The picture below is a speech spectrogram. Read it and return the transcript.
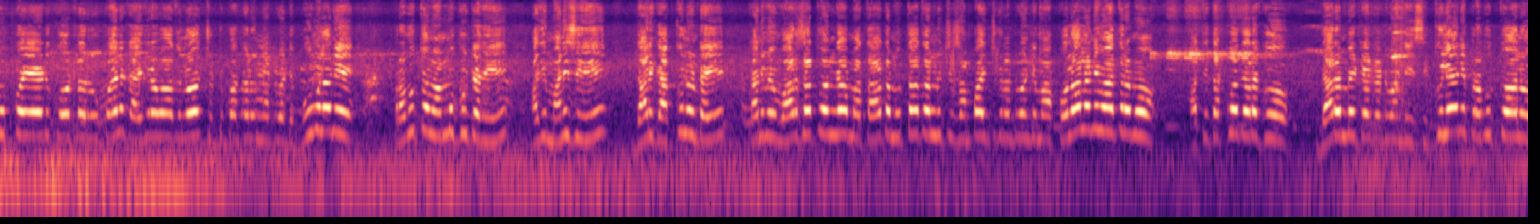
ముప్పై ఏడు కోట్ల రూపాయలకు హైదరాబాద్లో చుట్టుపక్కల ఉన్నటువంటి భూములని ప్రభుత్వం అమ్ముకుంటుంది. అది మనిషి దానికి హక్కులు ఉంటాయి. కానీ మేము వారసత్వంగా మా తాత ముత్తాతల నుంచి సంపాదించుకున్నటువంటి మా పొలాలని మాత్రము అతి తక్కువ ధరకు బేరం పెట్టేటటువంటి సిగ్గులేని ప్రభుత్వాలు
